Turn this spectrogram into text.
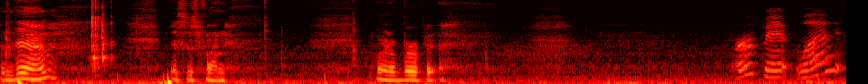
And then, this is fun. We're gonna burp it. Burp it. What?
